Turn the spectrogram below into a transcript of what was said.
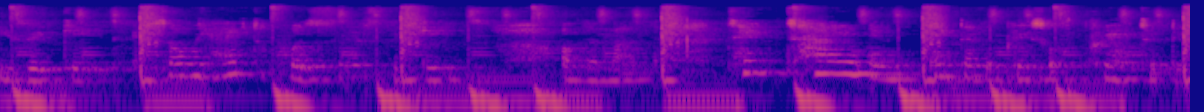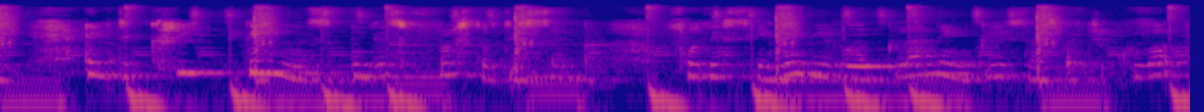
is a gate. And so we have to possess the gates of the month. Take time and enter the place of prayer today and of December for this year. Maybe you were planning business, but you could not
